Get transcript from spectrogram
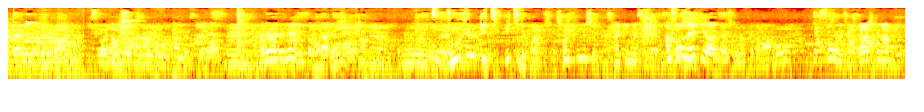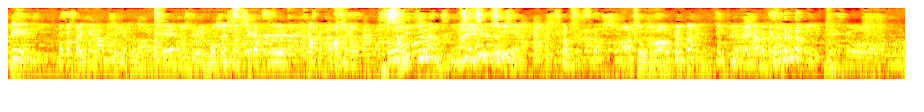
左に行くのもすごい楽しいかなと思ったんですけど、あれはでねインパクトあるしなるねうんここの辺っていついつできたんですか？最近ですよね最近ですね。あそこの駅が新しくなってから？そうですね。新しくなって、ここ最近出てたので、なんで、オープンしたの4月ですね、今年の。最近なんですね全部そうですねそうそうああそうかそう。本当に大変だった。そう。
